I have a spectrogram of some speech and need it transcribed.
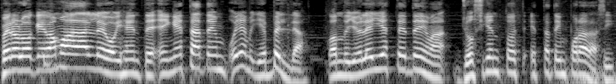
pero, lo que vamos a darle hoy, gente, en esta temporada, oye, y es verdad, cuando yo leí este tema, yo siento est- esta temporada así.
